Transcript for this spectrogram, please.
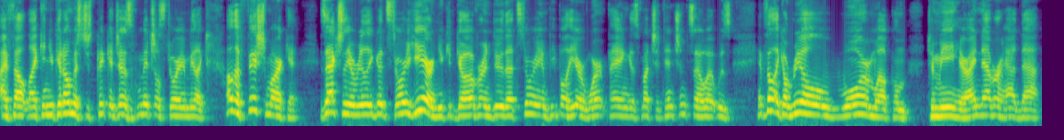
I felt like, and you could almost just pick a Joseph Mitchell story and be like, oh, the fish market is actually a really good story here. And you could go over and do that story, and people here weren't paying as much attention. So it was, it felt like a real warm welcome to me here. I never had that.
